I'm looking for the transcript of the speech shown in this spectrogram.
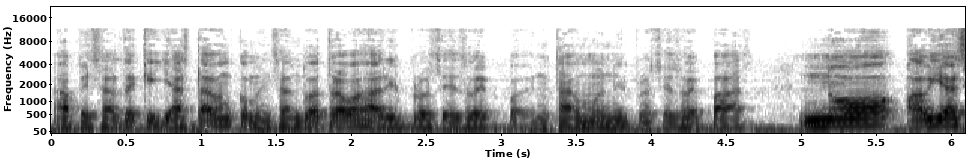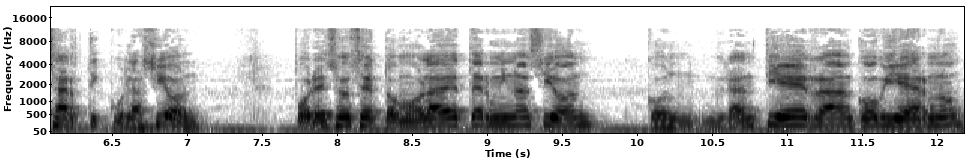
a pesar de que ya estaban comenzando a trabajar el proceso de estábamos en el proceso de paz, no había esa articulación. Por eso se tomó la determinación con Gran Tierra, gobierno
